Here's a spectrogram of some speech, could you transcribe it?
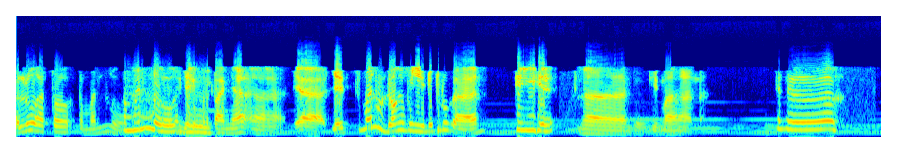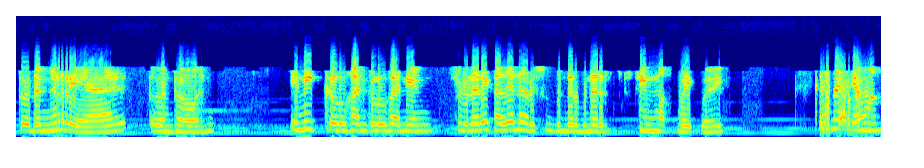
lu atau temen lu? Temen lu, Kan jadi iya. pertanyaan. Ya, jadi temen lu dong yang punya hidup lu kan? Iya. Nah, tuh gimana? Aduh, tuh denger ya, teman-teman. Ini keluhan-keluhan yang sebenarnya kalian harus benar-benar simak baik-baik. Karena, Karena- emang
